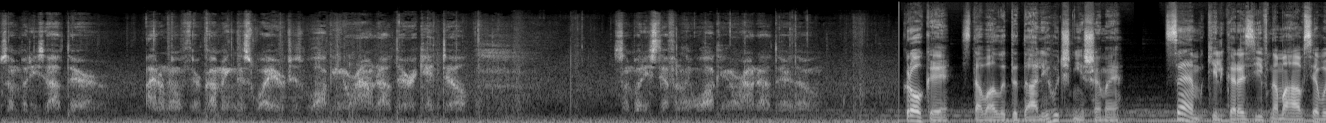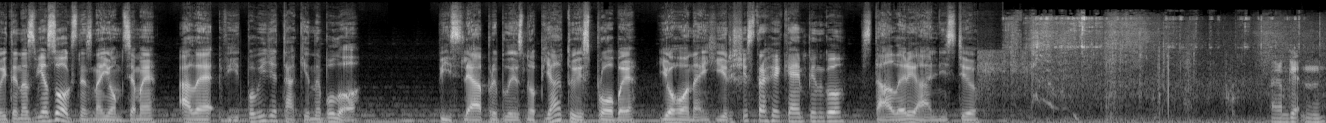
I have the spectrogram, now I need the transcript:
Somebody's out there. I don't know if they're coming this way or just walking around out there. I can't tell. Somebody's definitely walking around out there, though. Кроки ставали дедалі гучнішими. Сем кілька разів намагався вийти на зв'язок з незнайомцями, але відповіді так і не було. Після приблизно п'ятої спроби його найгірші страхи кемпінгу стали реальністю. I'm getting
